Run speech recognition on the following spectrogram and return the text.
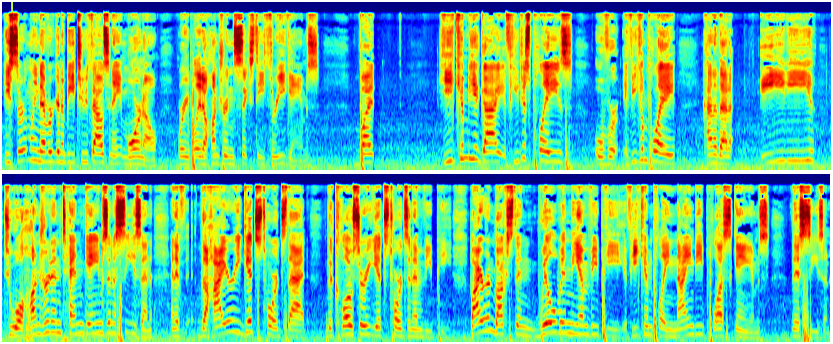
He's certainly never going to be 2008 Morneau where he played 163 games, but he can be a guy if he just plays over if he can play kind of that 80 to 110 games in a season. And if the higher he gets towards that, the closer he gets towards an MVP. Byron Buxton will win the MVP if he can play 90 plus games this season.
